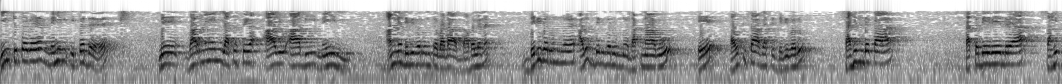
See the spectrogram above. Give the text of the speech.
ඉන්තුතව මෙහි ඉපද මේ වර්ණයෙන් යසසේ ආයු ආදී මෙයින් අන්‍ය දෙවිවරුන්ට වඩා බබලන දෙවිවරුන්ව අලුත් දෙවිවරුන්ව දක්නා වූ ඒ තෞතිසා වැසි දෙවිවරු සහින්දකා සත්දේවේන්ද්‍රයා සහිත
